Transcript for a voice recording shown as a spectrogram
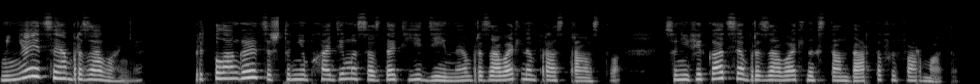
Меняется и образование. Предполагается, что необходимо создать единое образовательное пространство с унификацией образовательных стандартов и форматов.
